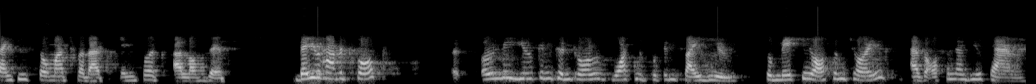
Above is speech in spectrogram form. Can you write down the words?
Thank you so much for that input. I loved it. There you have it, folks. Only you can control what you put inside you. So make the awesome choice as often as you can.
